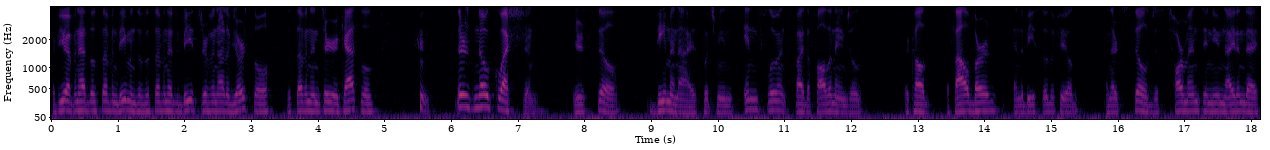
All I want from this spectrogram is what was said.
if you haven't had those seven demons of the seven headed beast driven out of your soul, the seven interior castles, there's no question you're still demonized, which means influenced by the fallen angels. They're called the foul birds and the beasts of the field, and they're still just tormenting you night and day.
